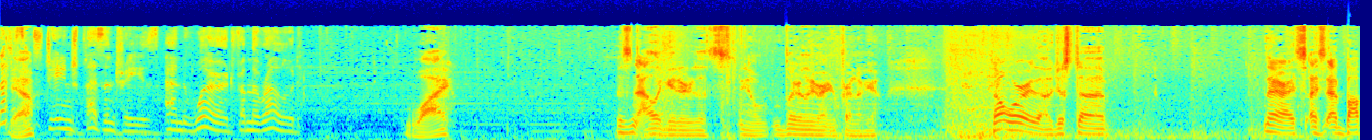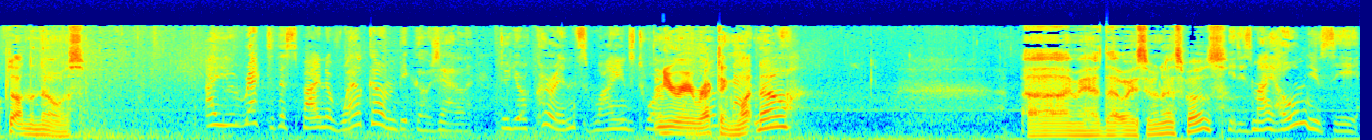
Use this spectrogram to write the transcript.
Let Yeah. us exchange pleasantries and word from the road. Why? There's an alligator that's, you know, literally right in front of you. Don't worry though, just, uh... There, I, I, I bopped it on the nose. I erect the spine of welcome, Bicogel. Do your currents wind toward You're erecting what now? Uh, I may head that way soon, I suppose. It is my home, you see,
